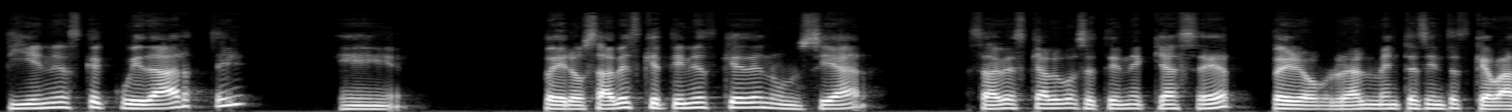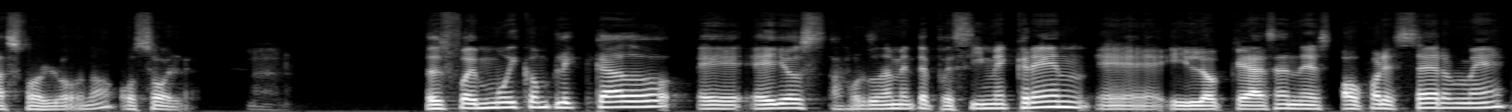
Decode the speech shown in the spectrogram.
tienes que cuidarte, eh, pero sabes que tienes que denunciar, sabes que algo se tiene que hacer, pero realmente sientes que vas solo, ¿no? O sola. Entonces fue muy complicado. Eh, ellos afortunadamente pues sí me creen eh, y lo que hacen es ofrecerme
